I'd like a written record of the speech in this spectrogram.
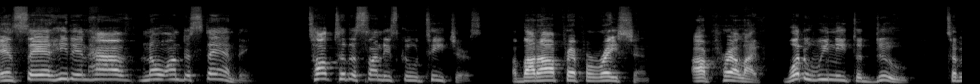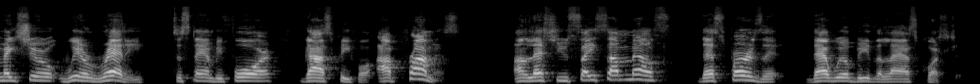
and said he didn't have no understanding. Talk to the Sunday school teachers about our preparation, our prayer life. What do we need to do to make sure we're ready to stand before God's people? I promise, unless you say something else that spurs it, that will be the last question.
